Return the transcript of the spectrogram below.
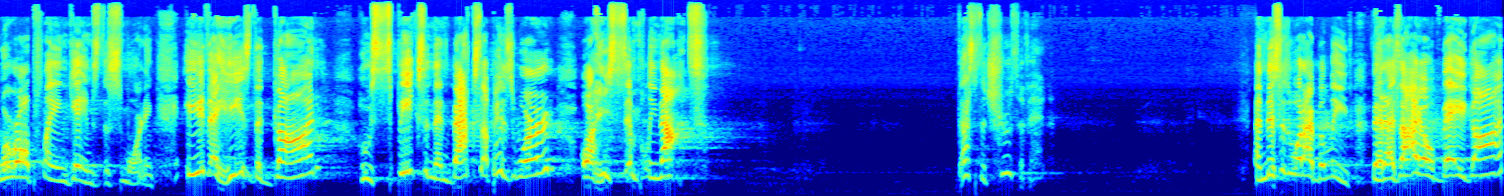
We're all playing games this morning. Either he's the God who speaks and then backs up his word, or he's simply not. That's the truth of it. And this is what I believe that as I obey God,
